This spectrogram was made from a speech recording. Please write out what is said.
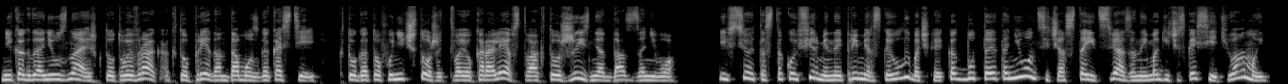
Никогда не узнаешь, кто твой враг, а кто предан до мозга костей, кто готов уничтожить твое королевство, а кто жизнь отдаст за него. И все это с такой фирменной примерской улыбочкой, как будто это не он сейчас стоит связанный магической сетью, а мы.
